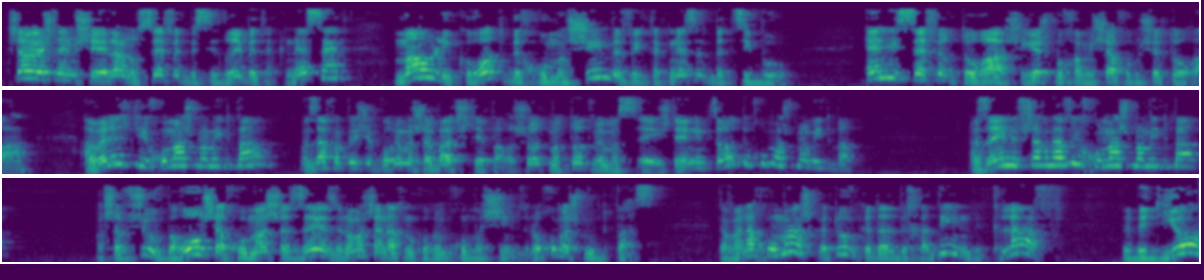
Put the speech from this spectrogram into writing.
עכשיו יש להם שאלה נוספת בסדרי בית הכנסת, מהו לקרות בחומשים בבית הכנסת בציבור. אין לי ספר תורה שיש בו חמישה חומשי תורה, אבל יש לי חומש במדבר. אז אף על פי שקוראים השבת שתי פרשות, מטות ומסעי, שתיהן נמצאות בחומש במדבר. אז האם אפשר להביא חומש במדבר? עכשיו שוב, ברור שהחומש הזה זה לא מה שאנחנו קוראים חומשים, זה לא חומש מודפס. הכוונה חומש כתוב כדת בחדין, בקלף ובדיו,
